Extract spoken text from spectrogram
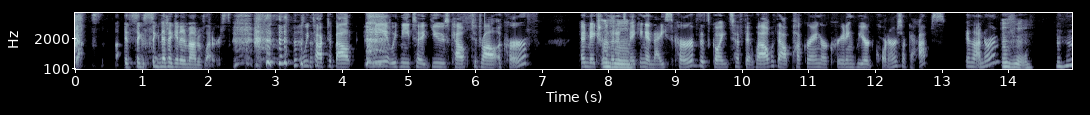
Yeah. it's a significant amount of letters. we talked about for me it would need to use calc to draw a curve and make sure that it's Mhm. making a nice curve that's going to fit well without puckering or creating weird corners or gaps in the underarm mm-hmm. mm-hmm.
